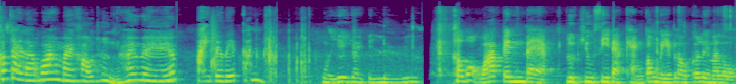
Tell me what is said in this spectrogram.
เข้าใจแล้วว่าทำไมเขาถึงให้เวฟไปไปเวฟกัน หัวใหญ่ๆไปเลยเขาบอกว่าเป็นแบบหลุด QC แบบแข็งต้องเวฟเราก็เลยมาลอง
